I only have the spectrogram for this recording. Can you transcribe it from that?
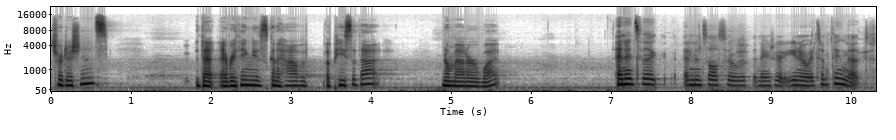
traditions, that everything is going to have a, piece of that, no matter what. And it's like, and it's also with the nature, you know, it's something that's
